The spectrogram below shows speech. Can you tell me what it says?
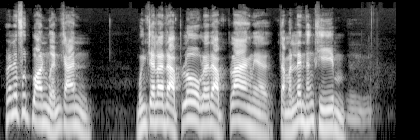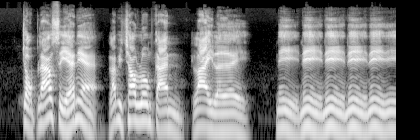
เพราะฉะนั้นฟุตบอลเหมือนกัน มึงจะระดับโลกระดับล่างเนี่ย แต่มันเล่นทั้งทีม อืมจบแล้วเสียเนี่ย รับผิดชอบร่วมกันไล่เลย นี่นี่นี่นี่นี่นี่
